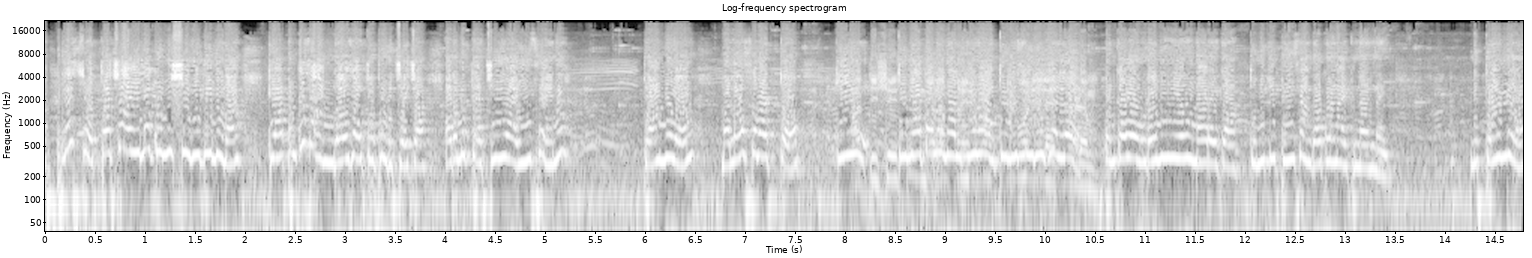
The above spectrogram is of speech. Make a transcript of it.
आपल्या स्वतःच्या आईला कोणी शिवी दिली ना की आपण कसं अंगावर जातो पुढच्याच्या? अरे मग त्याची आईच आहे ना? त्यामुळं मला असं वाटतं की अतिशय तुम्ही आता सुंदर म्हणाल की हा तुम्ही सुरू केलं मॅडम. पण काय एवढे नाही होणार आहे का? तुम्ही कितीही सांगा कोण ऐकणार नाही. मित्रांनो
